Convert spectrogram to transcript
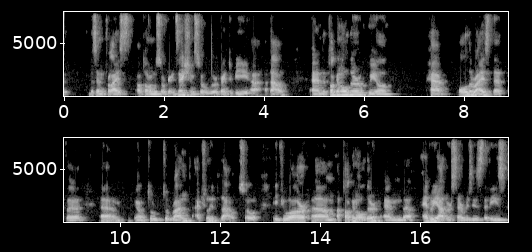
a, decentralized autonomous organization. So we're going to be a, a DAO, and the token holder will have all the rights that uh, um, you know to, to run actually the DAO. So if you are um, a token holder and uh, every other services that is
